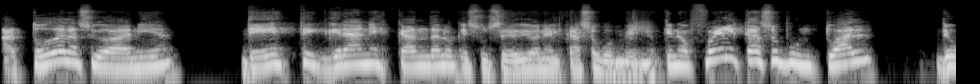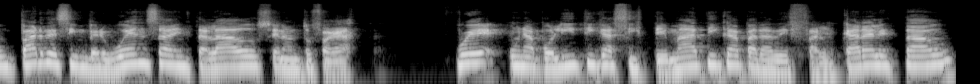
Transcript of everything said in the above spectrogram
a toda la ciudadanía de este gran escándalo que sucedió en el caso convenio, que no fue el caso puntual de un par de sinvergüenzas instalados en Antofagasta. Fue una política sistemática para desfalcar al Estado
